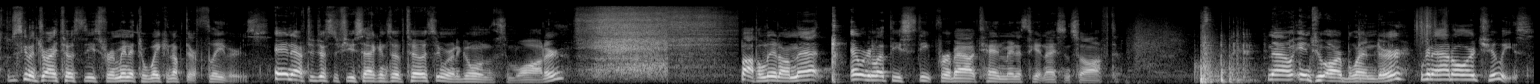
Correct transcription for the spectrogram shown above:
I'm just gonna dry toast these for a minute to waken up their flavors. And after just a few seconds of toasting, we're gonna go in with some water. Pop a lid on that, and we're gonna let these steep for about 10 minutes to get nice and soft. Now into our blender, we're gonna add all our chilies,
